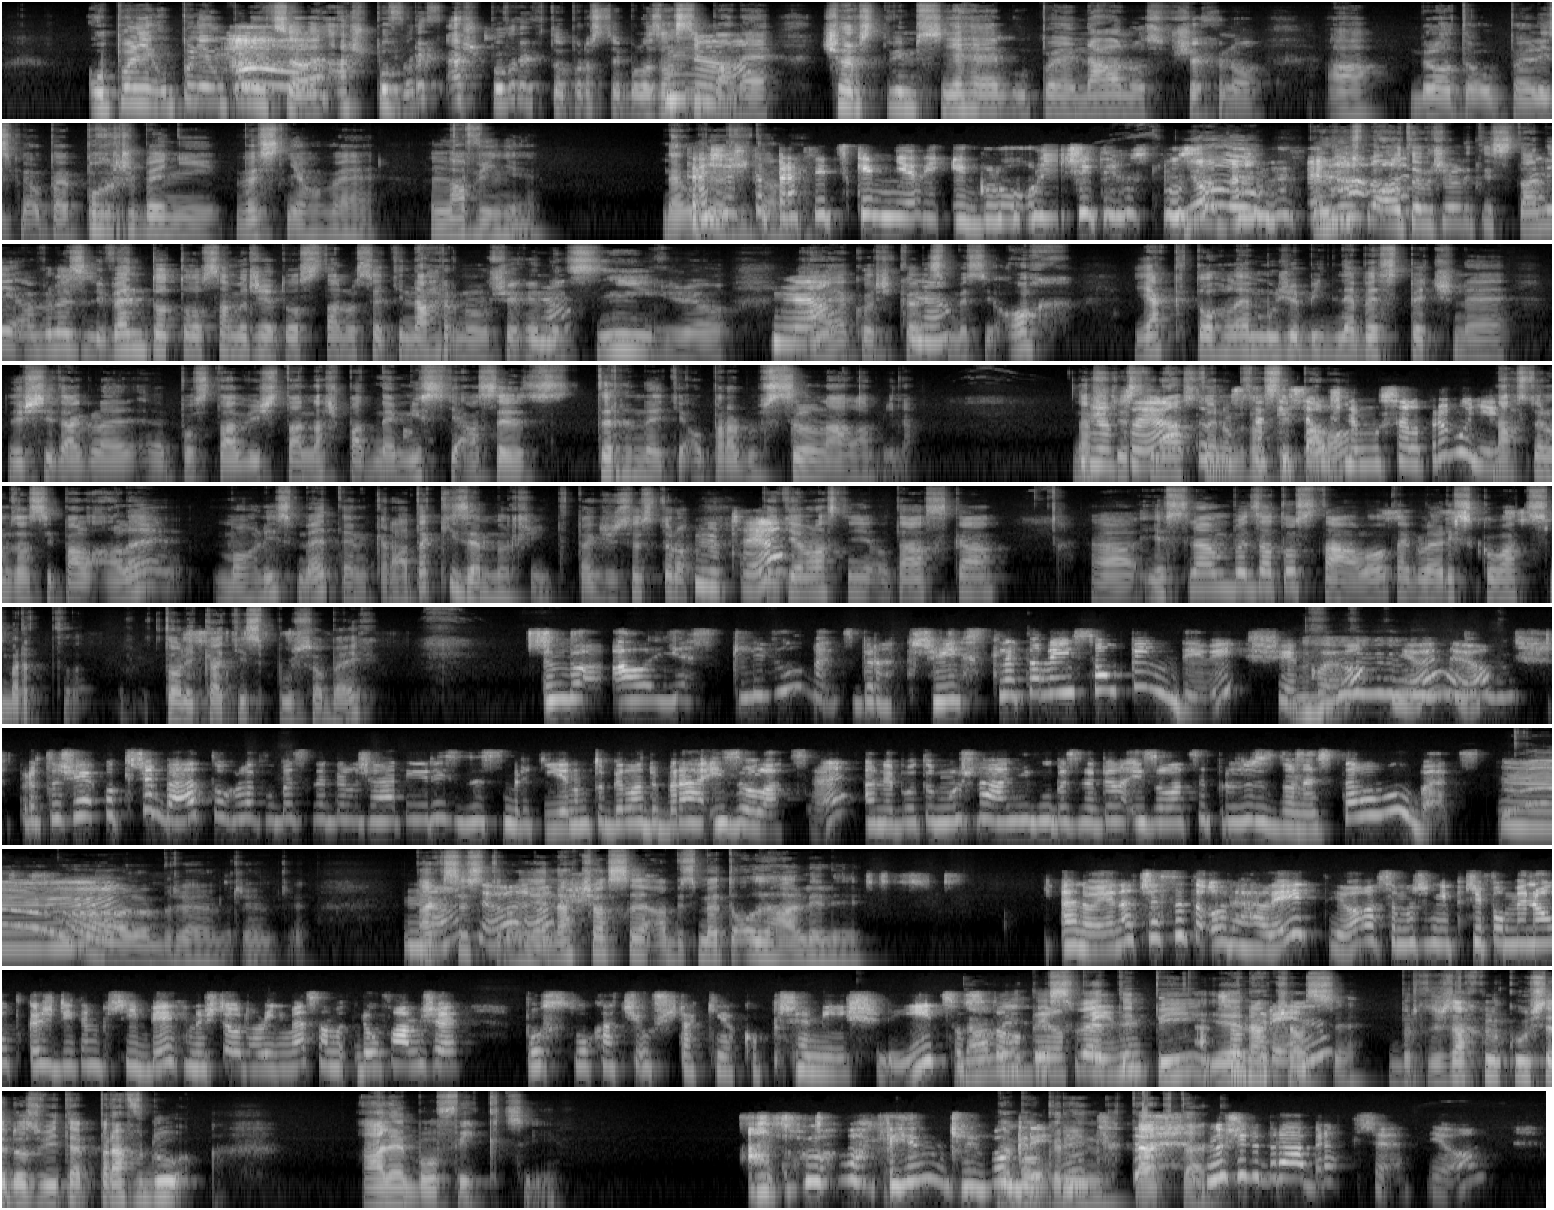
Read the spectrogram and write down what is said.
úplně, úplně, úplně celé, až povrch, až povrch to prostě bylo zasypané No. čerstvým sněhem, úplně nános, všechno a bylo to úplně, jsme úplně pohřbení ve sněhové lavině. Takže jste prakticky měli iglu určitým způsobem. ve Takže jsme otevřeli ty stany a vylezli ven do toho, samozřejmě toho stanu se ti nahrnul všechny No. sníh, že jo. A No, jako říkali no. jsme si, och, jak tohle může být nebezpečné, když si takhle eh, postavíš stan na špatném místě a se strhne tě opravdu silná lavina. No to Naštěstí jo, nás to to jenom taky se zasypalo, už nemusel probudit. nás to jenom zasypalo, ale mohli jsme tenkrát taky zemřít. Takže sestro, No to jo. teď je vlastně otázka, uh, jestli nám vůbec za to stálo takhle riskovat smrt v tolika ti způsobech. No ale jestli vůbec, bratři, jestli to nejsou pindy, víš, jako jo, jo, jo, protože jako třeba tohle vůbec nebyl žádný risk ze smrti, jenom to byla dobrá izolace, anebo to možná ani vůbec nebyla izolace, protože se to nestalo vůbec. Mm. No, dobře, dobře, dobře. No, Tak sestro, jo, jo. je na čase, aby jsme to odhalili. Ano, je na čase to odhalit, jo, a samozřejmě připomenout každý ten příběh, než to odhalíme. Sam, doufám, že posluchači už taky jako přemýšlí, co z toho byl své pin typy, a co je na grin. čase. Protože za chvilku už se dozvíte pravdu anebo fikci. A pin nebo, Nebo grin. green. Tak, tak. No, že dobrá, bratře, jo.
